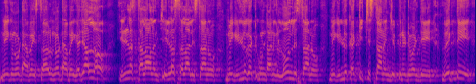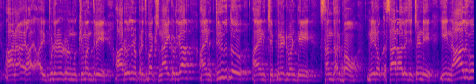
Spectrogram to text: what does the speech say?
మీకు నూట యాభై స్థలాలు నూట యాభై గజాల్లో ఇళ్ళ స్థలాల ఇళ్ళ స్థలాలు ఇస్తాను మీకు ఇల్లు కట్టుకుంటానికి లోన్లు ఇస్తాను మీకు ఇల్లు కట్టిచ్చిస్తానని చెప్పినటువంటి వ్యక్తి ఆ ఇప్పుడున్నటువంటి ముఖ్యమంత్రి ఆ రోజున ప్రతిపక్ష నాయకుడిగా ఆయన తిరుగుతూ ఆయన చెప్పినటువంటి సందర్భం మీరు ఒక్కసారి ఆలోచించండి. ఈ నాలుగు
